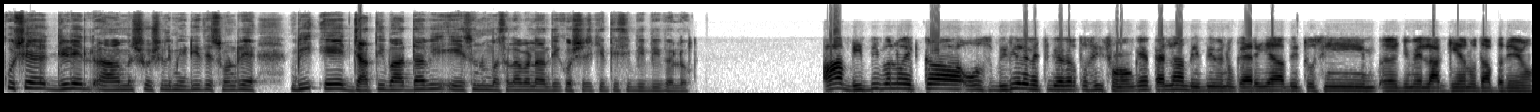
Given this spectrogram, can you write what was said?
ਕੁਝ ਜਿਹੜੇ ਆਮ ਸੋਸ਼ਲ ਮੀਡੀਆ ਤੇ ਸੁਣ ਰਹੇ ਆ ਵੀ ਇਹ ਜਾਤੀਵਾਦ ਦਾ ਵੀ ਇਸ ਨੂੰ ਮਸਲਾ ਬਣਾਉਣ ਦੀ ਕੋਸ਼ਿਸ਼ ਕੀਤੀ ਸੀ ਬੀਬੀ ਵੱਲੋਂ? ਹਾਂ ਬੀਬੀ ਵੱਲੋਂ ਇੱਕ ਉਸ ਵੀਡੀਓ ਦੇ ਵਿੱਚ ਵੀ ਅਗਰ ਤੁਸੀਂ ਸੁਣੋਗੇ ਪਹਿਲਾਂ ਬੀਬੀ ਮੈਨੂੰ ਕਹਿ ਰਹੀ ਆ ਵੀ ਤੁਸੀਂ ਜਿਵੇਂ ਲਾਗੀਆਂ ਨੂੰ ਦੱਬਦੇ ਹੋ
